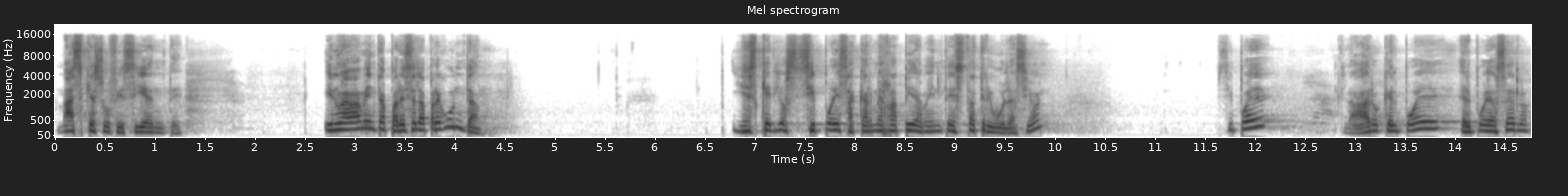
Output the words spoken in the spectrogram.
más que suficiente. Y nuevamente aparece la pregunta, ¿y es que Dios sí puede sacarme rápidamente esta tribulación? ¿Sí puede? Claro que Él puede, Él puede hacerlo.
